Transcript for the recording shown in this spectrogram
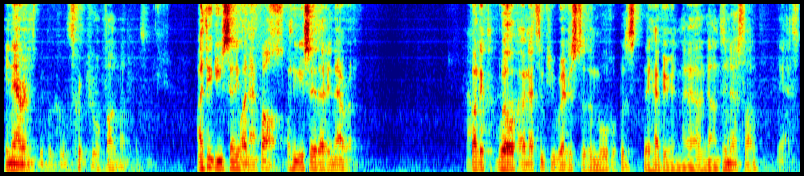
inerrant biblical scriptural fundamentalism. I think you say By that. far. I think you say that in error. But it, well, and I think you register them more because they have you in their guns. In Islam? Yes.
